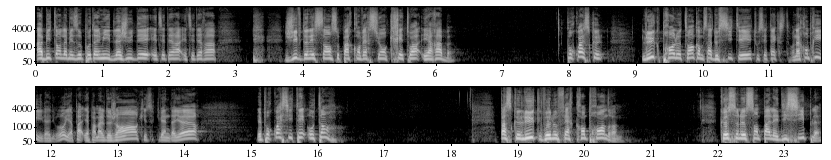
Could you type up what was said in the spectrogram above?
habitants de la Mésopotamie, de la Judée, etc., etc., juifs de naissance ou par conversion, crétois et arabes. Pourquoi est-ce que Luc prend le temps comme ça de citer tous ces textes? On a compris, il a dit, oh, il y a pas, il y a pas mal de gens qui viennent d'ailleurs. Mais pourquoi citer autant? Parce que Luc veut nous faire comprendre que ce ne sont pas les disciples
